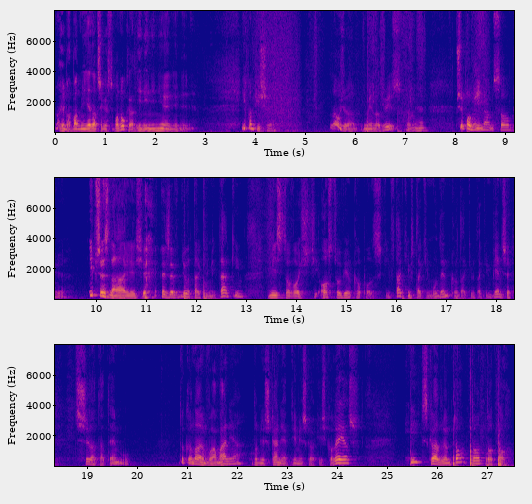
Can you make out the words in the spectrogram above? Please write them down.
no chyba pan mi nie da czegoś, co pan ukradł. Nie, nie, nie, nie, nie, nie. nie. Niech pan pisze. No, wziąłem imię, nazwisko, nie? Przypominam sobie i przyznaję się, że w dniu takim i takim w miejscowości Ostrów Wielkopolski, w takim, w takim budynku, w takim, w takim piętrze, trzy lata temu dokonałem włamania do mieszkania, gdzie mieszkał jakiś kolejarz i skradłem to, to, to, to.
